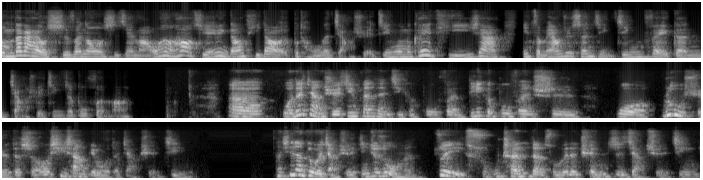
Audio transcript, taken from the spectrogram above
就我们大概还有十分钟的时间嘛，我很好奇，因为你刚刚提到有不同的奖学金，我们可以提一下你怎么样去申请经费跟奖学金这部分吗？呃，我的奖学金分成几个部分，第一个部分是我入学的时候系上给我的奖学金，那系上给我奖学金就是我们最俗称的所谓的全职奖学金，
